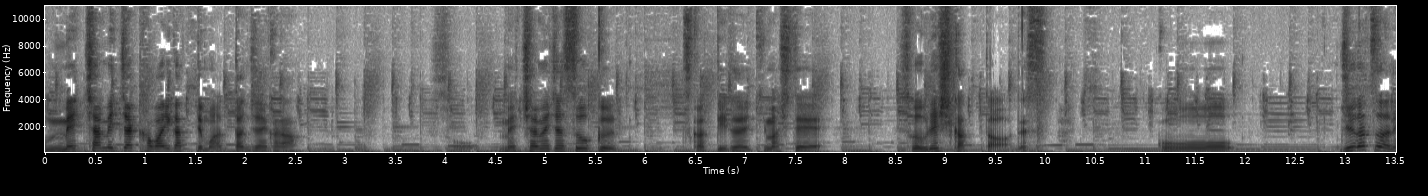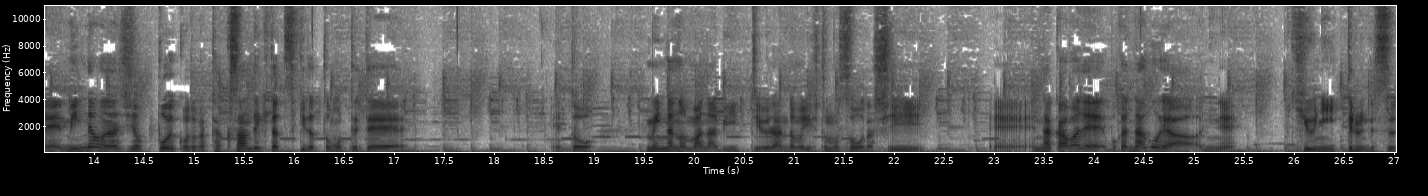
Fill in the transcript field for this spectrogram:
めちゃめちゃ可愛がってもらったんじゃないかな。そう。めちゃめちゃすごく使っていただきまして、すごい嬉しかったです。こう、10月はね、みんなのラジオっぽいことがたくさんできた月だと思ってて、えっと、みんなの学びっていうランダムリフトもそうだし、えー、半ばで僕は名古屋にね、急に行ってるんです。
